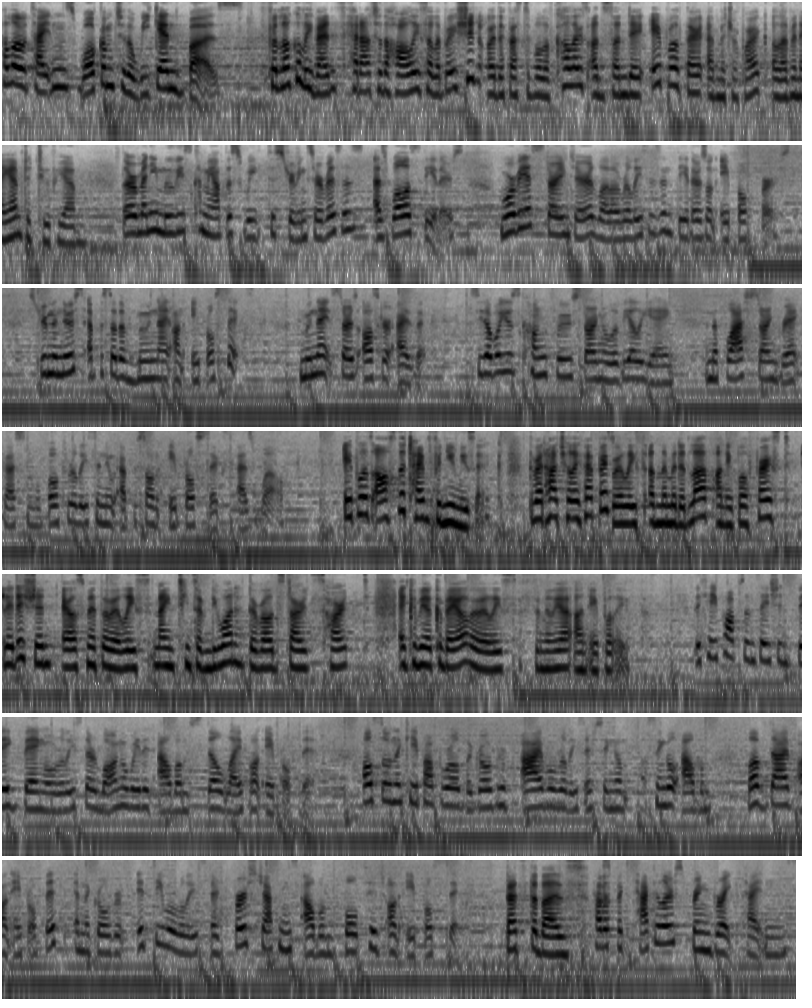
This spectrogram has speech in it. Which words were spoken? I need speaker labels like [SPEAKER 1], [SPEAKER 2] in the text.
[SPEAKER 1] Hello, Titans. Welcome to the Weekend Buzz.
[SPEAKER 2] For local events, head out to the Holi Celebration or the Festival of Colors on Sunday, April 3rd at Metro Park, 11 a.m. to 2 p.m.
[SPEAKER 1] There are many movies coming out this week to streaming services, as well as theaters. Morbius, starring Jared Leto, releases in theaters on April 1st. Stream the newest episode of Moon Knight on April 6th. Moon Knight stars Oscar Isaac. CW's Kung Fu, starring Olivia Liang, and The Flash, starring Grant Gustin, will both release a new episode on April 6th as well.
[SPEAKER 2] April is also the time for new music. The Red Hot Chili Peppers release Unlimited Love on April 1st. In addition, Aerosmith will release 1971, The Road Starts Heart, and Camila Cabello will release Familia on April 8th.
[SPEAKER 1] The K-pop sensation Big Bang will release their long-awaited album Still Life on April 5th. Also in the K-pop world, the girl group IVE will release their single, single album Love Dive on April 5th, and the girl group ITZY will release their first Japanese album Voltage on April 6th.
[SPEAKER 2] That's the buzz.
[SPEAKER 1] Have a spectacular spring break, Titans.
